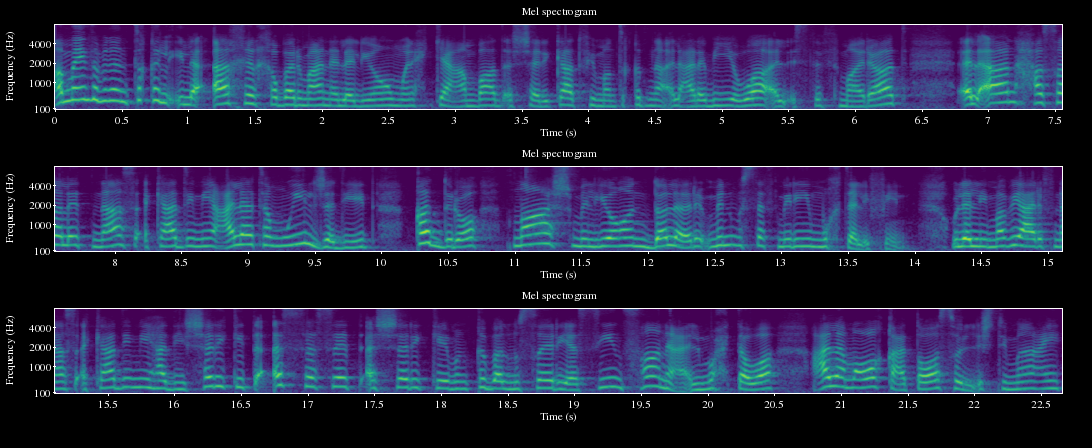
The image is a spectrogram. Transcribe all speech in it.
أما إذا بدنا ننتقل إلى آخر خبر معنا لليوم ونحكي عن بعض الشركات في منطقتنا العربية والاستثمارات. الآن حصلت ناس أكاديمي على تمويل جديد قدره 12 مليون دولار من مستثمرين مختلفين. وللي ما بيعرف ناس أكاديمي هذه الشركة تأسست الشركة من قبل نصير ياسين صانع المحتوى على مواقع التواصل الاجتماعي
